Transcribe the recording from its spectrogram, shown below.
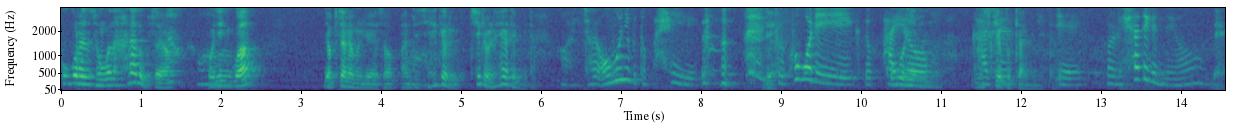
코골아서 좋은 건 하나도 없어요. 어. 본인과 옆 사람을 위해서 반드시 해결을 치료를 해야 됩니다. 어, 저희 어머니부터 빨리 네. 그 코골이 그 바이오 코골이는 우습게 가드. 볼게 아닙니다. 예, 그걸 해야 되겠네요. 네.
